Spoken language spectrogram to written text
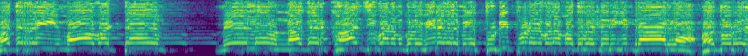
மதுரை மாவட்ட மேலூர் நகர் காஞ்சிபுரம் குழு வீரர்கள் மிக துடிப்புடன் வளம் வந்து கொண்டிருக்கின்றார்கள். மதுரை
